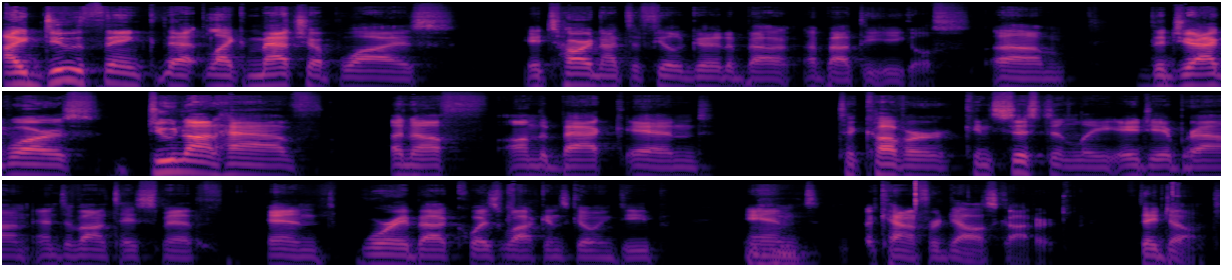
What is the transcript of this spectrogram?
I do think that like matchup wise, it's hard not to feel good about about the Eagles. Um, the Jaguars do not have enough on the back end to cover consistently AJ Brown and DeVonta Smith and worry about Quez Watkins going deep and account for Dallas Goedert. They don't.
